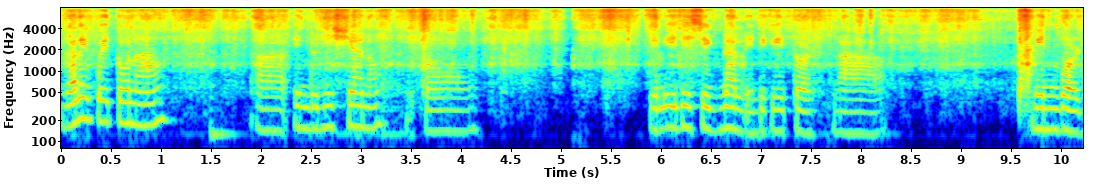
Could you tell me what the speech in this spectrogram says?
Galing po ito ng ah, Indonesia, no? Itong LED signal indicator na mainboard.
